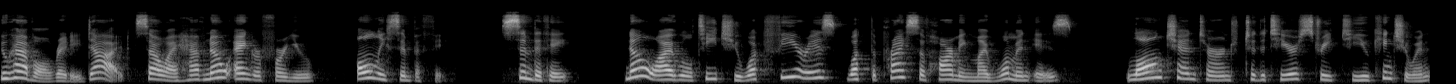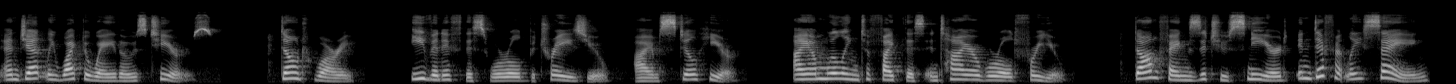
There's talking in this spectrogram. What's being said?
You have already died, so I have no anger for you, only sympathy. Sympathy. No, I will teach you what fear is, what the price of harming my woman is. Long Chen turned to the tear streaked Yu Qingxuan and gently wiped away those tears. Don't worry. Even if this world betrays you, I am still here. I am willing to fight this entire world for you. Dongfeng Zhichu sneered, indifferently saying,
